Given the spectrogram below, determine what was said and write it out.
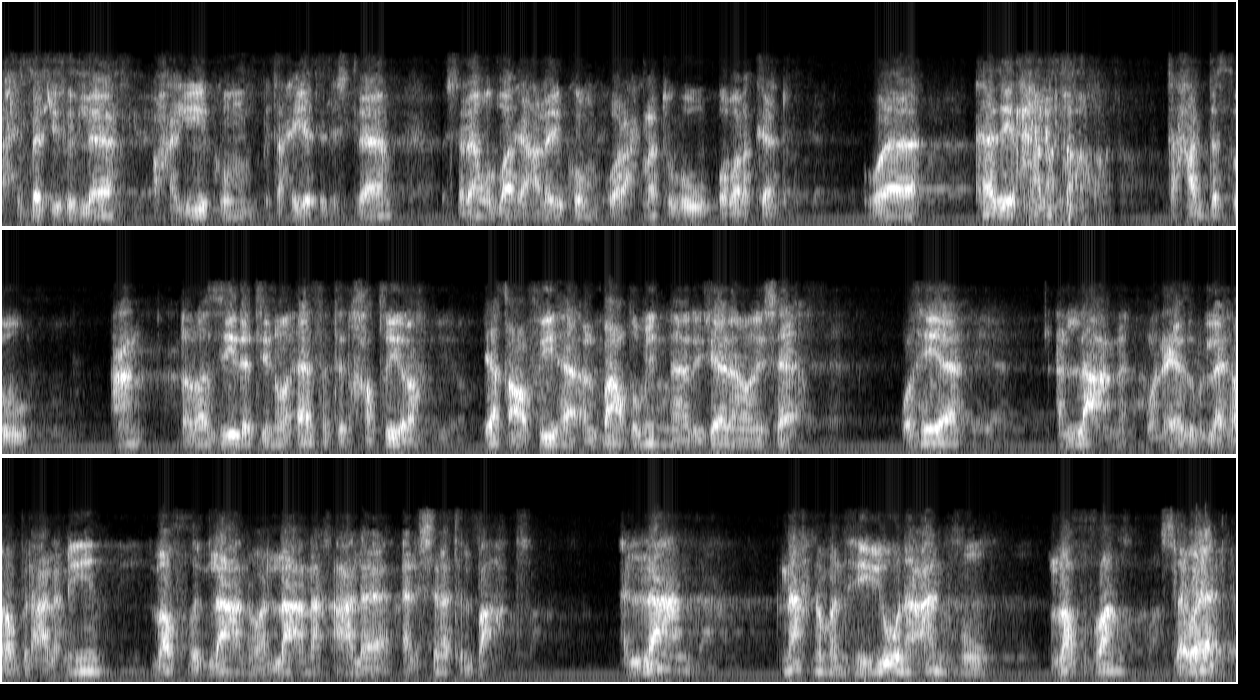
أحبتي في الله أحييكم بتحية الإسلام السلام الله عليكم ورحمته وبركاته. وهذه الحلقة تحدث عن رذيلة وآفة خطيرة يقع فيها البعض منا رجالا ونساء وهي اللعنة والعياذ بالله رب العالمين لفظ اللعن واللعنة على ألسنة البعض. اللعن نحن منهيون عنه لفظا سواء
